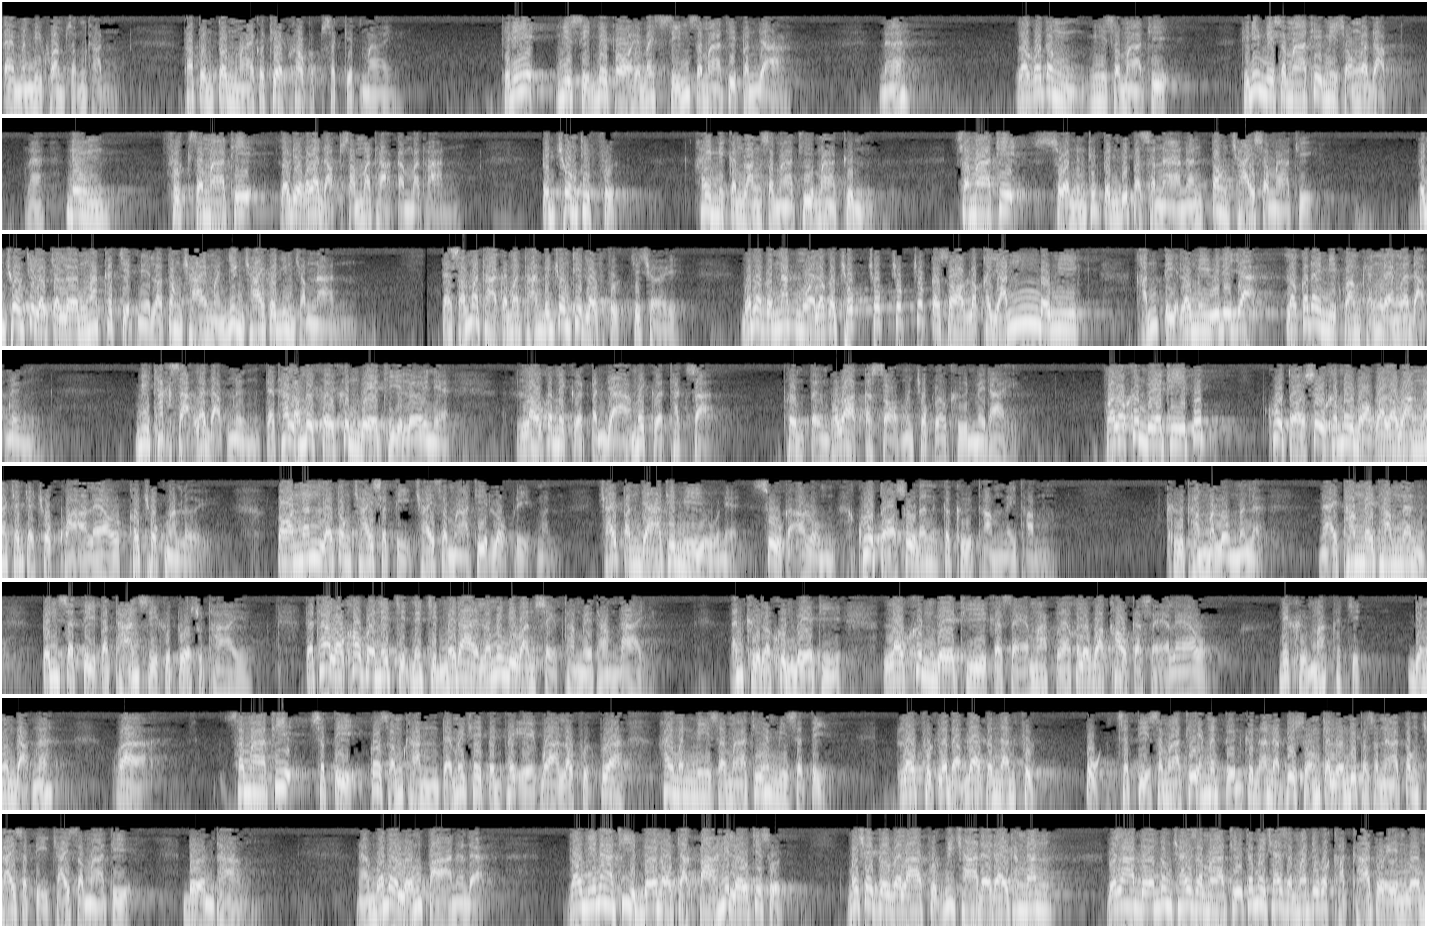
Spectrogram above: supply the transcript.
แต่มันมีความสำคัญ ถ้าเป็นต้นไม้ก็เทียบเข้ากับสะเก็ดไม้ ทีนี้มีศีลไม่พอเห็นไหมศีลสมาธิปัญญา นะ เราก็ต้องมีสมาธิ ทีนี้มีสมาธิมีสองระดับนะหนึ่งฝึกสมาธิเราเรียกว่าระดับสัมมาทากรรมฐาน เป็นช่วงที่ฝึกให้มีกำลังสมาธิมากขึ้น สมาธิส่วนหนึ่งที่เป็นวิปัสสนานั้นต้องใช้สมาธิ เป็นช่วงที่เราจเจริญมรรคจิตเนี่ยเราต้องใช้มันยิ่งใช้ก็ยิ่งชำนาญ แต่สมถะกรรมฐานเป็นช่วงที่เราฝึกเฉยๆเหมือนเราเป็นนักมวยเราก็ชกชกชกชกกระสอบ เราขยันเรามีขันติเรามีวิริยะ เราก็ได้มีความแข็งแรงระดับหนึ่ง มีทักษะระดับหนึ่ง แต่ถ้าเราไม่เคยขึ้นเวทีเลยเนี่ย เราก็ไม่เกิดปัญญาไม่เกิดทักษะ เพิ่มเติมเพราะว่ากระสอบมันชกเราคืนไม่ได้พอเราขึ้นเวทีปุ๊บคู่ต่อสู้เขาไม่บอกว่าระวังนะ ฉันจะชกขวาแล้วเขาชกมาเลย ตอนนั้นเราต้องใช้สติใช้สมาธิหลบหลีกมัน ใช้ปัญญาที่มีอยู่เนี่ย สู้กับอารมณ์ คู่ต่อสู้นั้นก็คือธรรมในธรรม คือธรรมอารมณ์นั่นแหละในธรรมในธรรมนั้นเป็นสติปัฏฐานสี่คือตัวสุดท้าย แต่ถ้าเราเข้าไปในจิตในจิตไม่ได้ เราไม่มีวันเสพธรรมในธรรมได้นั่นคือเราขึ้นเวที เราขึ้นเวทีกระแสมรรคแล้วเขาเรียกว่าเข้ากระแสแล้ว นี่คือมรรคจิตเดียงลำดับนะ ว่า สมาธิสติก็สำคัญ แต่ไม่ใช่เป็นพระเอกว่า เราฝึกเพื่อให้มันมีสมาธิให้มีสติ เราฝึกระดับแรกเป็นการฝึกปลุกสติสมาธิให้มันตื่นขึ้น อันดับที่สองเจริญวิปัสสนาต้องใช้สติใช้สมาธิเดินทางนะเหมือนเราหลงป่านั่นแหละเรามีหน้าที่เดินออกจากป่าให้เร็วที่สุด ไม่ใช่ไปเวลาฝึกวิชาใด ๆ ทั้งนั้น เวลาเดินต้องใช้สมาธิถ้าไม่ใช้สมาธิก็ขัดขาตัวเองลม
